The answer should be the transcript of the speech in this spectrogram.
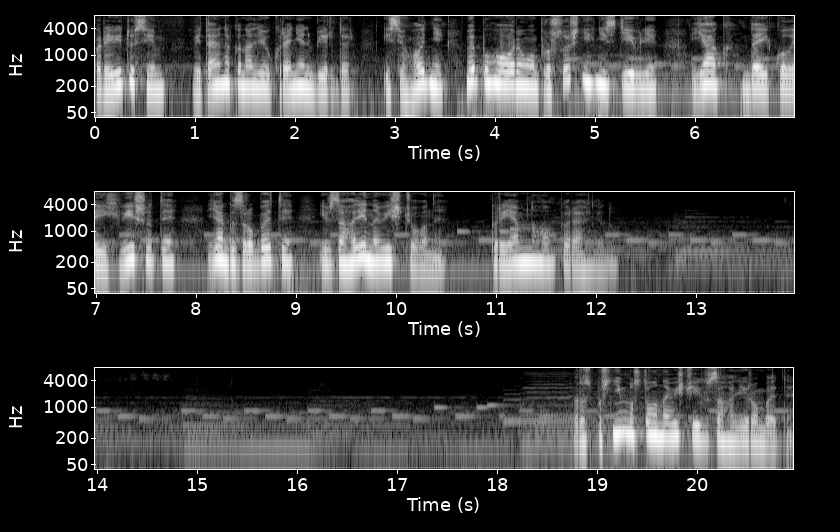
Привіт усім! Вітаю на каналі Ukrainian Birder. І сьогодні ми поговоримо про штучні гніздівлі, як, де і коли їх вішати, як зробити і взагалі навіщо вони. Приємного перегляду. Розпочнімо з того, навіщо їх взагалі робити.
